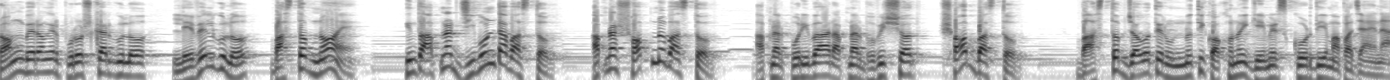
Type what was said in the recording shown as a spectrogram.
রং বেরঙের পুরস্কারগুলো, লেভেলগুলো বাস্তব নয়, কিন্তু আপনার জীবনটা বাস্তব, আপনার স্বপ্ন বাস্তব, আপনার পরিবার, আপনার ভবিষ্যৎ সব বাস্তব। বাস্তব জগতের উন্নতি কখনোই গেমের স্কোর দিয়ে মাপা যায় না।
